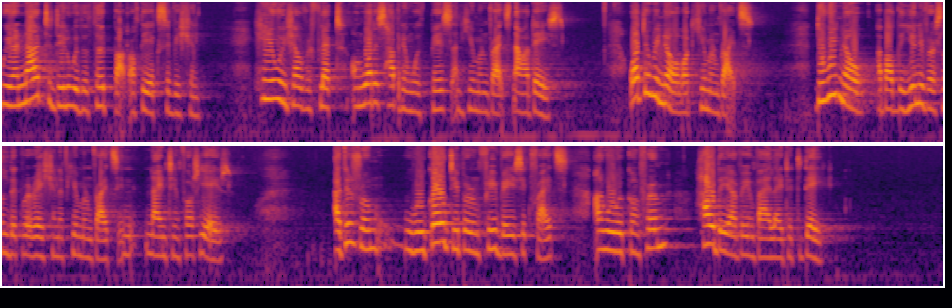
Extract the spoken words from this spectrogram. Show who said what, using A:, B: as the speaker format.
A: We are now to deal with the third part of the exhibition. Here we shall reflect on what is happening with peace and human rights nowadays. What do we know about human rights? Do we know about the Universal Declaration of Human Rights in 1948? At this room, we will go deeper on three basic rights and we will confirm how they are being violated today.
